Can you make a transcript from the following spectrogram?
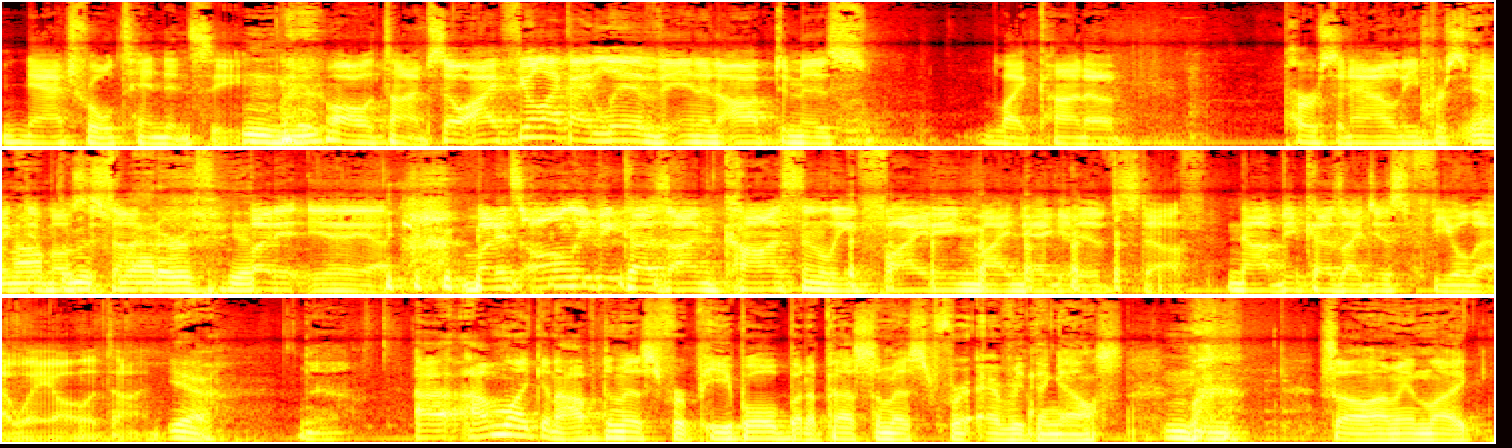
natural tendency Mm-hmm. all the time. So I feel like I live in an optimist, like kind of personality perspective most of the time. earth, yeah. But it, yeah, yeah. but it's only because I'm constantly fighting my negative stuff, not because I just feel that way all the time. Yeah. Yeah. I, I'm like an optimist for people, but a pessimist for everything else. so I mean, like,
